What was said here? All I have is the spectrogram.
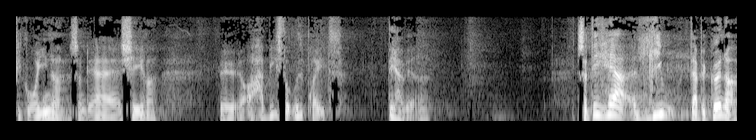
figuriner, som det er af Shera, øh, og har vist, hvor udbredt det har været. Så det her liv, der begynder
